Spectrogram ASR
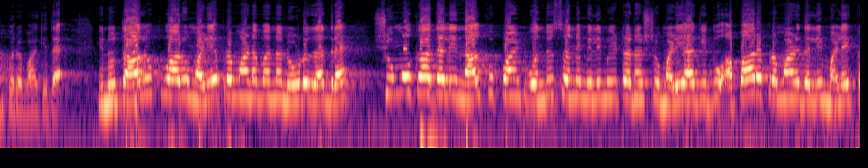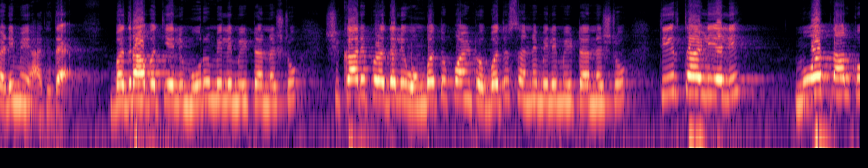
ಅಬ್ಬರವಾಗಿದೆ. ಇನ್ನು ತಾಲೂಕುವಾರು ಮಳೆಯ ಪ್ರಮಾಣವನ್ನು ನೋಡೋದಾದ್ರೆ, ಶಿವಮೊಗ್ಗದಲ್ಲಿ ನಾಲ್ಕು ಪಾಯಿಂಟ್ ಒಂದು ಸೊನ್ನೆ ಮಿಲಿಮೀಟರ್ನಷ್ಟು ಮಳೆಯಾಗಿದ್ದು ಅಪಾರ ಪ್ರಮಾಣದಲ್ಲಿ ಮಳೆ ಕಡಿಮೆಯಾಗಿದೆ. ಭದ್ರಾವತಿಯಲ್ಲಿ ಮೂರು ಮಿಲಿಮೀಟರ್ನಷ್ಟು, ಶಿಕಾರಿಪುರದಲ್ಲಿ ಒಂಬತ್ತು ಪಾಯಿಂಟ್ ಒಂಬತ್ತು ಸೊನ್ನೆ ಮಿಲಿಮೀಟರ್ನಷ್ಟು, ತೀರ್ಥಹಳ್ಳಿಯಲ್ಲಿ ಮೂವತ್ನಾಲ್ಕು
